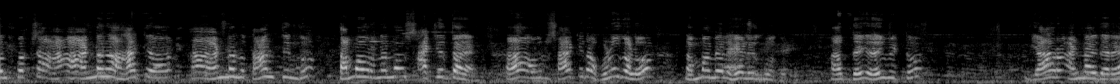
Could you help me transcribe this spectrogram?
ಒಂದು ಪಕ್ಷ ಆ ಅಣ್ಣನ ಹಾಕಿ, ಆ ಅಣ್ಣನು ತಾನು ತಿಂದು ತಮ್ಮವ್ರನ್ನ ಸಾಕಿರ್ತಾರೆ ಆ ಅವ್ರು ಸಾಕಿದ ಹುಳುಗಳು ನಮ್ಮ ಮೇಲೆ ಹೇಳಿರ್ಬೋದು. ಆ ದಯ ದಯವಿಟ್ಟು ಯಾರು ಅಣ್ಣ ಇದ್ದಾರೆ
